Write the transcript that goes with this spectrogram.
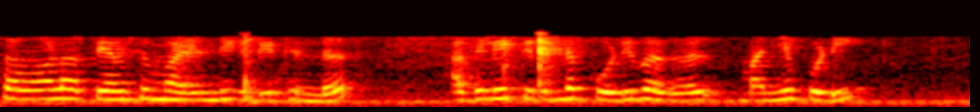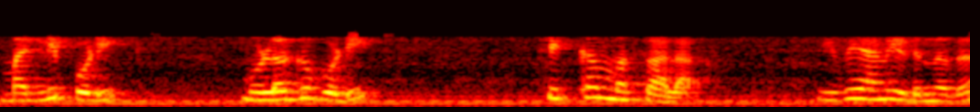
സവാള അത്യാവശ്യം വഴണ്ടി കിട്ടിയിട്ടുണ്ട്. അതിലേക്ക് ഇടേണ്ട പൊടിവകകൾ മഞ്ഞപ്പൊടി മല്ലിപ്പൊടി മുളക് പൊടി ചിക്കൻ മസാല. ഇവയാണ് ഇടുന്നത്.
